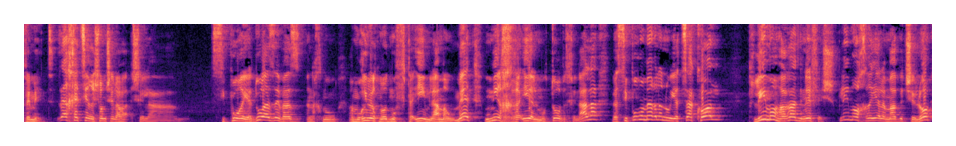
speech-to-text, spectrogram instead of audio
ומת. זה החצי הראשון של, ה, של הסיפור הידוע הזה ואז אנחנו אמורים להיות מאוד מופתעים למה הוא מת ומי אחראי על מותו וכן הלאה והסיפור אומר לנו יצא קול פלימו הרג נפש. פלימו אחראי על המוות שלו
